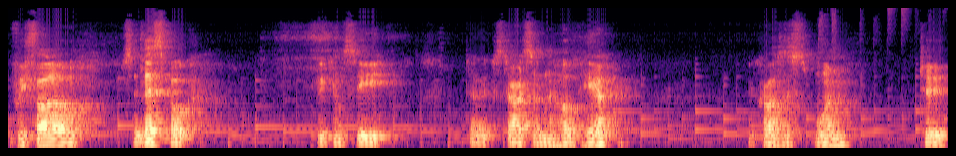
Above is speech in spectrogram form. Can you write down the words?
If we follow, this spoke, we can see that it starts in the hub here. It crosses one, two,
